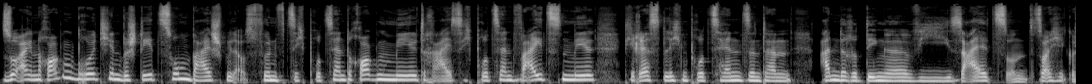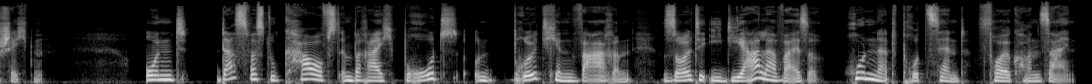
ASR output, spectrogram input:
So ein Roggenbrötchen besteht zum Beispiel aus 50 Prozent Roggenmehl, 30 Prozent Weizenmehl. Die restlichen Prozent sind dann andere Dinge wie Salz und solche Geschichten. Und das, was du kaufst im Bereich Brot und Brötchenwaren, sollte idealerweise 100% Vollkorn sein.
